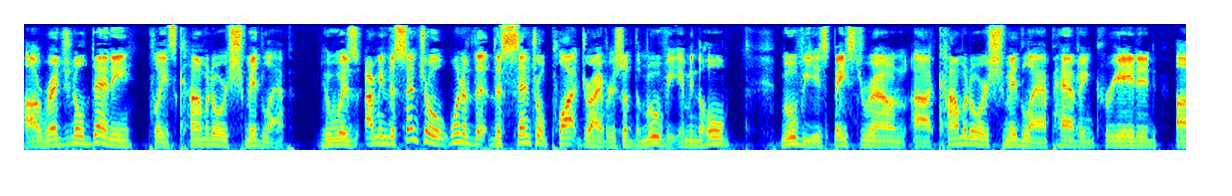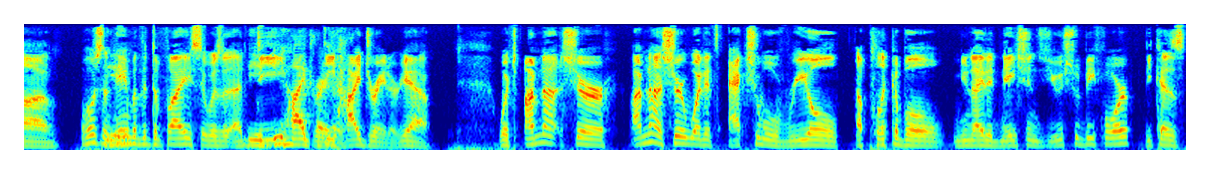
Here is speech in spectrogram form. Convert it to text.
Uh, Reginald Denny plays Commodore Schmidlap, who was, I mean, the central one of the the central plot drivers of the movie. I mean, the whole movie is based around uh, Commodore Schmidlap having created. Uh, what was the, The- name of the device? It was a the de- dehydrator. Dehydrator, yeah. Which I'm not sure. I'm not sure what its actual real applicable United Nations use would be for because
